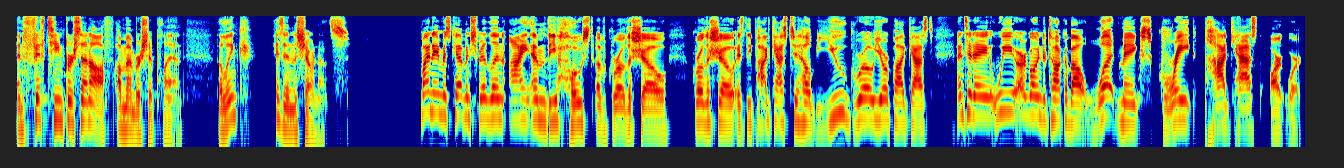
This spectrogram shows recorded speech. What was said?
and 15% off a membership plan. The link is in the show notes. My name is Kevin Chemidlin. I am the host of Grow the Show. Grow the Show is the podcast to help you grow your podcast. And today we are going to talk about what makes great podcast artwork.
